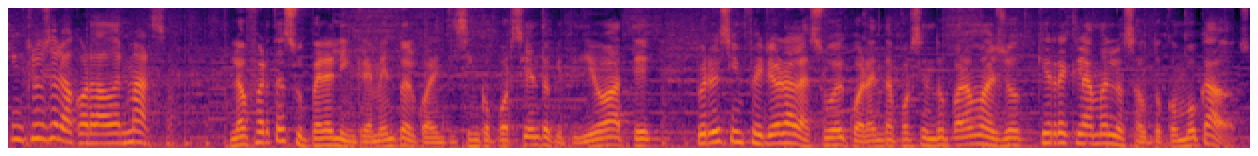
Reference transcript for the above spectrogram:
que incluye lo acordado en marzo. La oferta supera el incremento del 45% que pidió ATE, pero es inferior a la suba del 40% para mayo que reclaman los autoconvocados,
